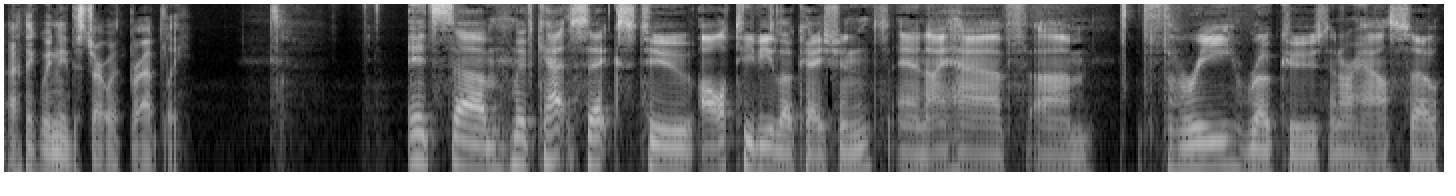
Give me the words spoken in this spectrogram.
I think we need to start with Bradley. It's um, we have Cat six to all TV locations, and I have um, three Roku's in our house. So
